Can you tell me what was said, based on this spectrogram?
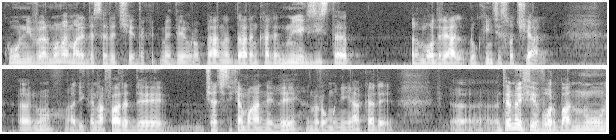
cu un nivel mult mai mare de sărăcie decât media europeană, dar în care nu există în mod real locuințe sociale. Uh, nu? Adică în afară de ceea ce se cheamă ANL în România, care Uh, între noi fie vorba, nu,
